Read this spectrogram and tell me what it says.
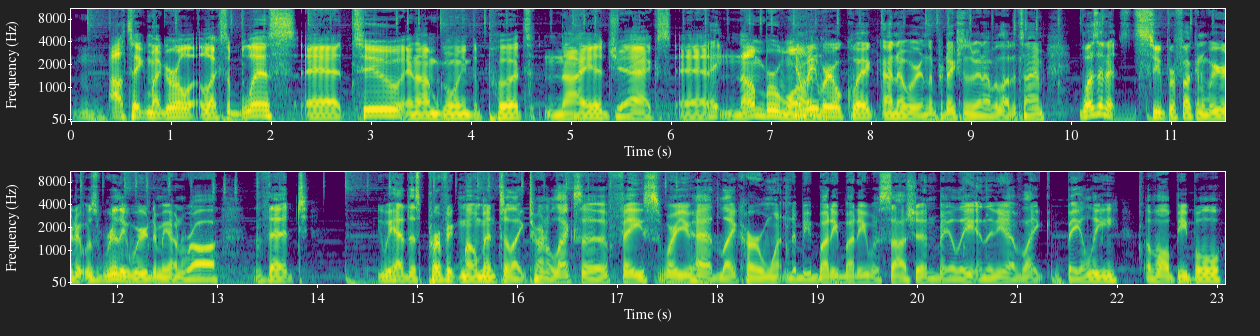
Hmm. I'll take my girl Alexa Bliss at two, and I'm going to put Nia Jax at Hey, number one. Can we real quick? I know we're in the predictions. We don't have a lot of time. Wasn't it super fucking weird? It was really weird to me on Raw that we had this perfect moment to like turn Alexa face, where you had like her wanting to be buddy buddy with Sasha and Bayley, and then you have like Bayley of all people,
